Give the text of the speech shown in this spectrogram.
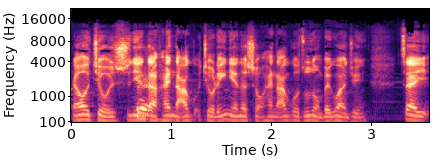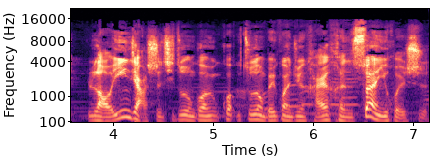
然后九十年代还拿过九零年的时候还拿过足总杯冠军，在老英甲时期足总冠冠足总杯冠军还很算一回事。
